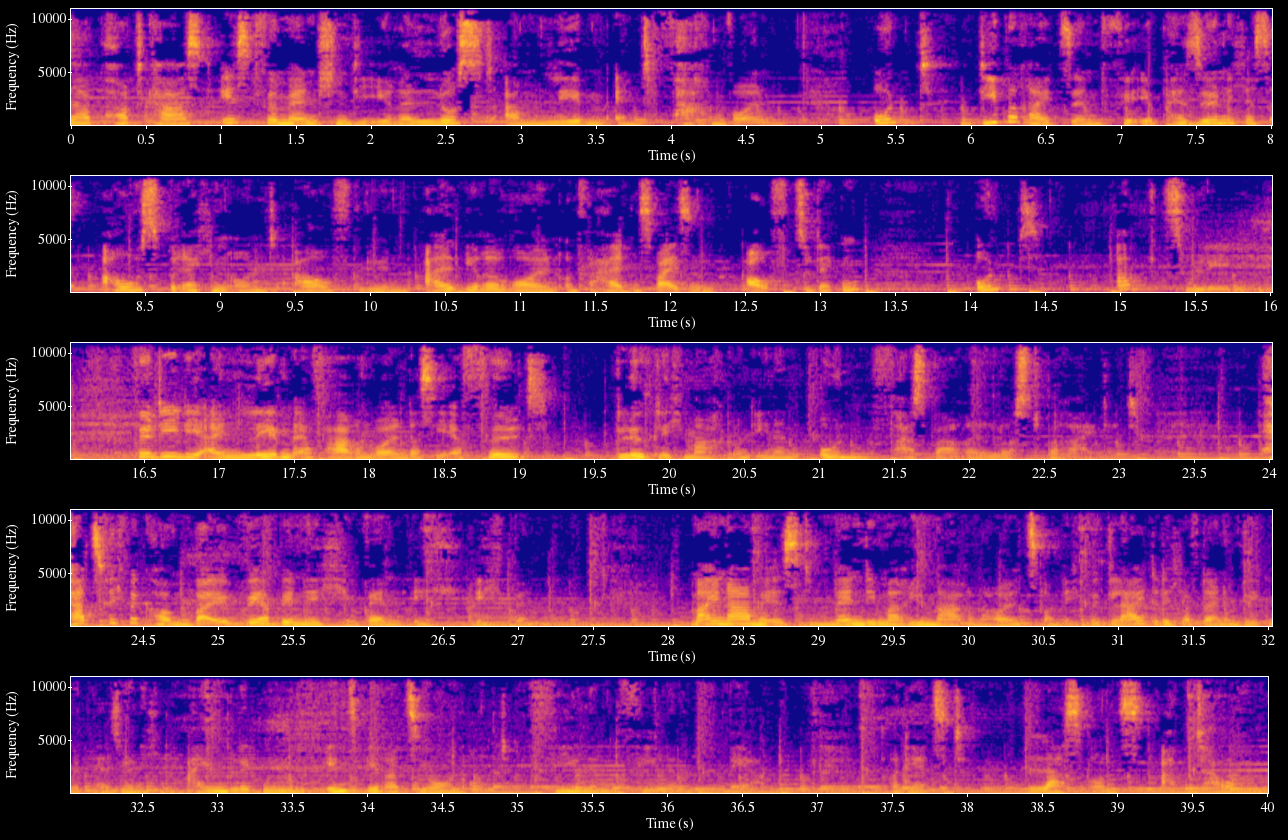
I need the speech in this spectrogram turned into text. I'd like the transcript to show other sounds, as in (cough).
Dieser Podcast ist für Menschen, die ihre Lust am Leben entfachen wollen und die bereit sind, für ihr persönliches Ausbrechen und Aufblühen all ihre Rollen und Verhaltensweisen aufzudecken und abzulegen. Für die, die ein Leben erfahren wollen, das sie erfüllt, glücklich macht und ihnen unfassbare Lust bereitet. Herzlich willkommen bei Wer bin ich, wenn ich ich bin. Mein Name ist Mandy Marie Marenholz und ich begleite dich auf deinem Weg mit persönlichen Einblicken, Inspiration und vielen, vielen mehr. Und jetzt lass uns abtauchen.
